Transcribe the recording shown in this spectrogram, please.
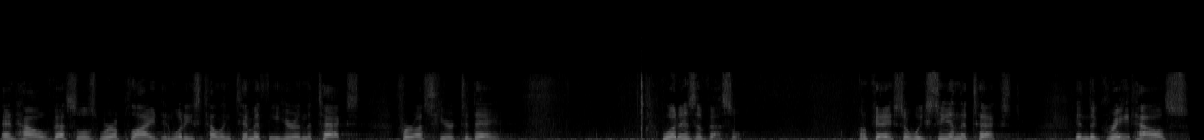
and how vessels were applied in what he's telling Timothy here in the text for us here today. What is a vessel? Okay, so we see in the text, in the great house,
